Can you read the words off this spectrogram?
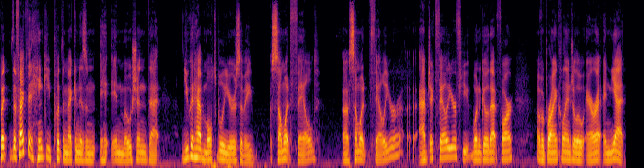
But the fact that Hinkie put the mechanism in motion that you could have multiple years of a somewhat failed, uh, somewhat failure, abject failure, if you want to go that far, of a Bryan Colangelo era, and yet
